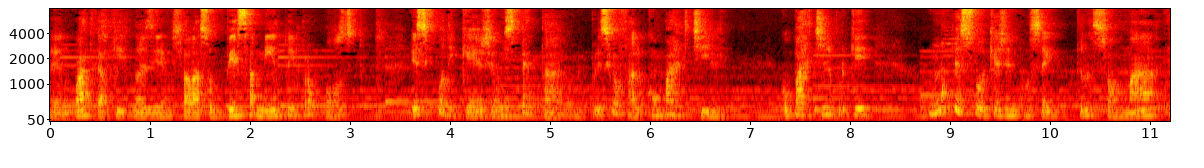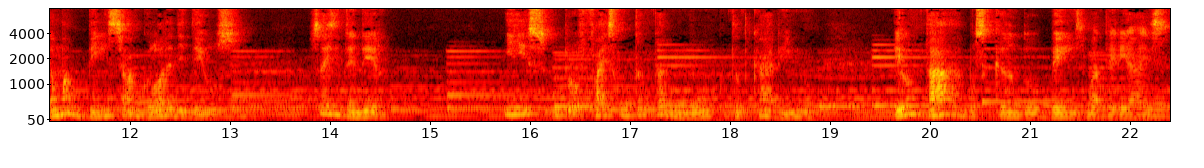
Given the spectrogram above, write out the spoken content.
é, no quarto capítulo nós iremos falar sobre pensamento e propósito. Esse podcast é um espetáculo, por isso que eu falo, compartilhe. Compartilhe porque uma pessoa que a gente consegue transformar é uma bênção, é uma glória de Deus. Vocês entenderam? E isso o prof faz com tanto amor, com tanto carinho. Ele não está buscando bens materiais.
